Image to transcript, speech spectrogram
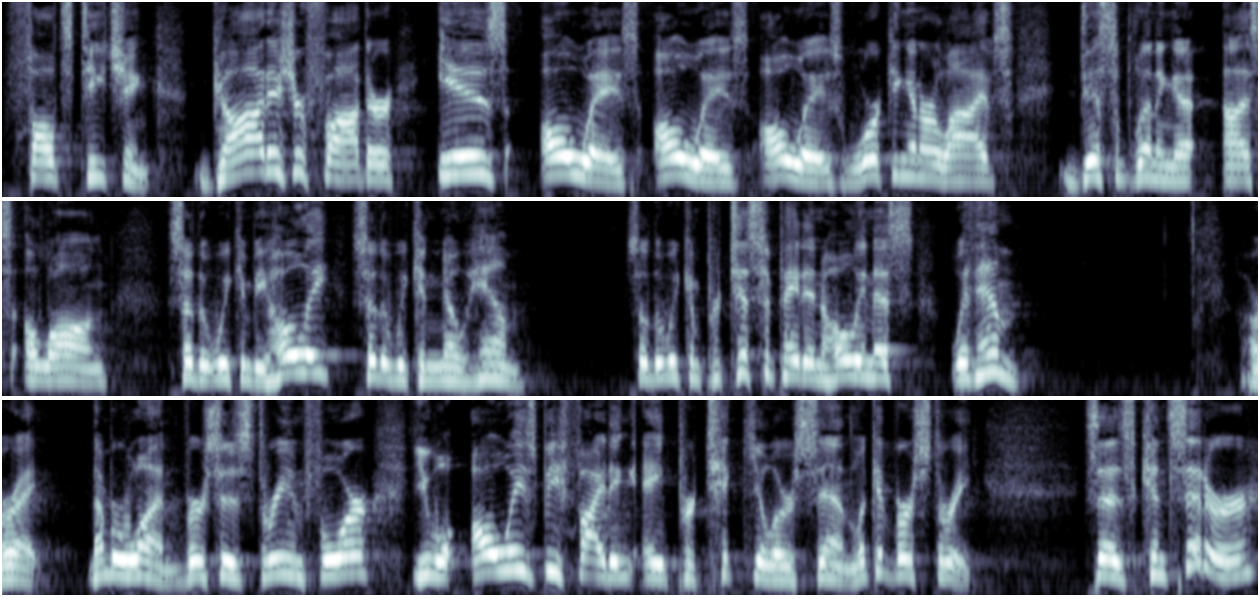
false teaching. God, as your Father, is always, always, always working in our lives, disciplining us along so that we can be holy, so that we can know Him so that we can participate in holiness with Him. All right. Number one, verses three and four, you will always be fighting a particular sin. Look at verse three. It says, Consider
